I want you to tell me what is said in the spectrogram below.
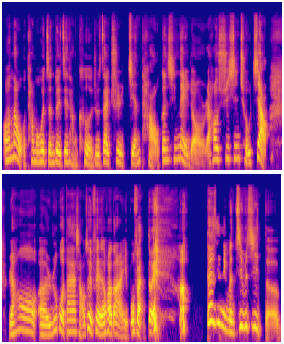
哦，那我他们会针对这堂课，就是再去检讨更新内容，然后虚心求教。然后呃，如果大家想要退费的话，当然也不反对。但是你们记不记得，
